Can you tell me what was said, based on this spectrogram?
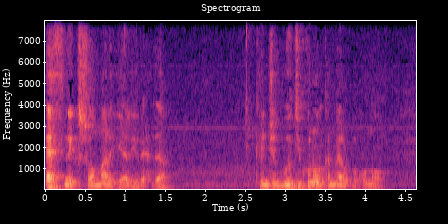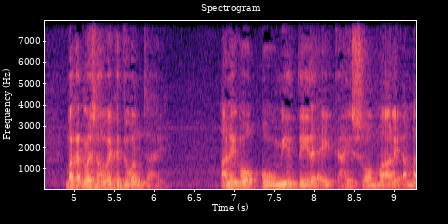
ethnic somalia ayaa la yidhaahdaa kan jabuuti ku nool kan meel walba ku nool marka dhalashadu way ka duwan tahay anigoo qowmiyadayda ay tahay soomaali ama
